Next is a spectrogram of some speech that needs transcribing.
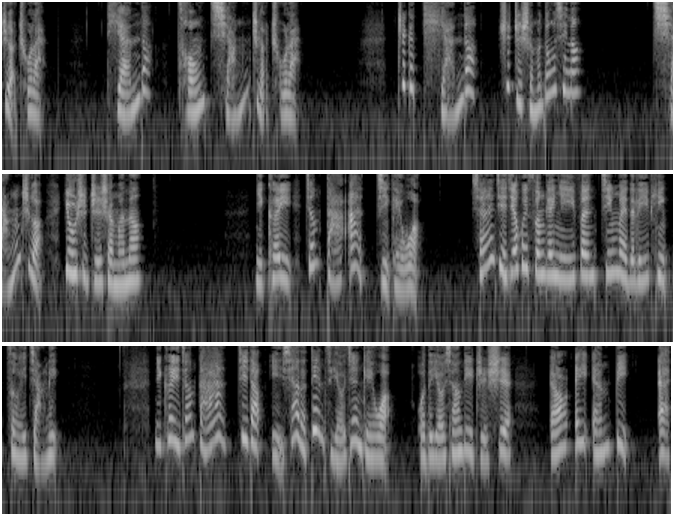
者出来，甜的从强者出来。这个甜的是指什么东西呢？强者又是指什么呢？你可以将答案寄给我，小安姐姐会送给你一份精美的礼品作为奖励。你可以将答案寄到以下的电子邮件给我，我的邮箱地址是 l a m b at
